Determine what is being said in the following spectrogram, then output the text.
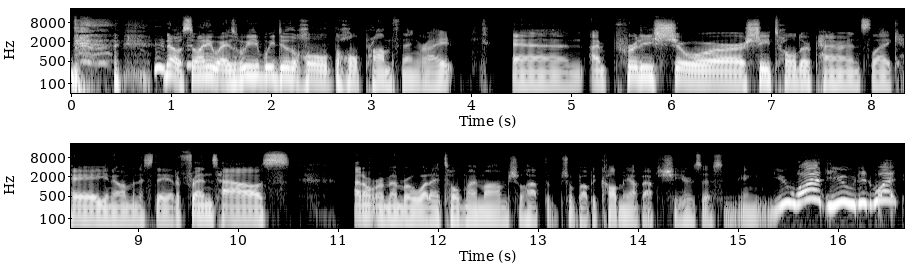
no. So, anyways, we we do the whole the whole prom thing, right? And I'm pretty sure she told her parents like, "Hey, you know, I'm going to stay at a friend's house." I don't remember what I told my mom. She'll have to. She'll probably call me up after she hears this. And, and you what? You did what?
